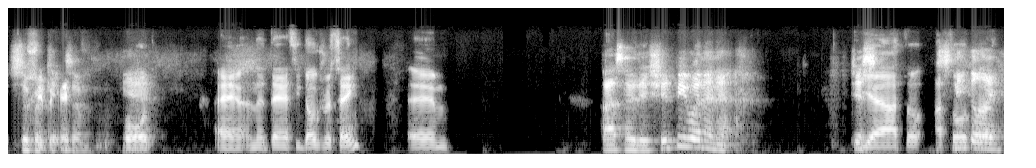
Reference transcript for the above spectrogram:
Super, Super kicks kick him. Ford. Yeah. uh, and the Dirty Dogs retain. Um, That's how they should be winning it. Just yeah, I thought I thought sneakily. that,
